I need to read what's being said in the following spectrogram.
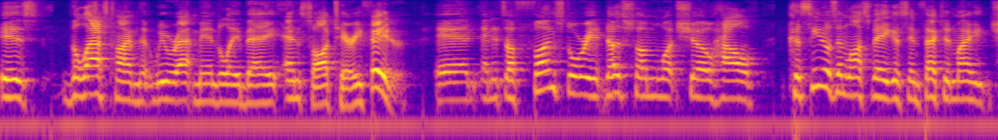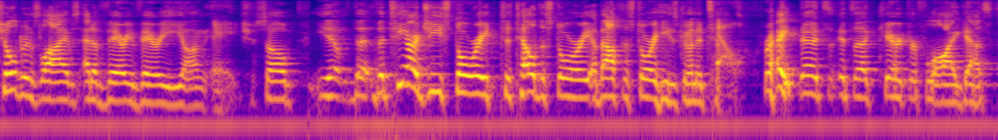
is the last time that we were at Mandalay Bay and saw Terry Fator. And, and it's a fun story. It does somewhat show how casinos in Las Vegas infected my children's lives at a very, very young age. So, you know, the, the TRG story to tell the story about the story he's going to tell, right? It's, it's a character flaw, I guess.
